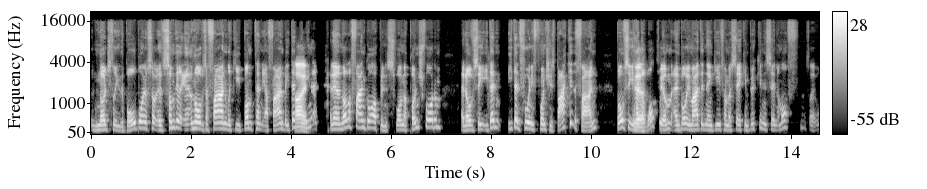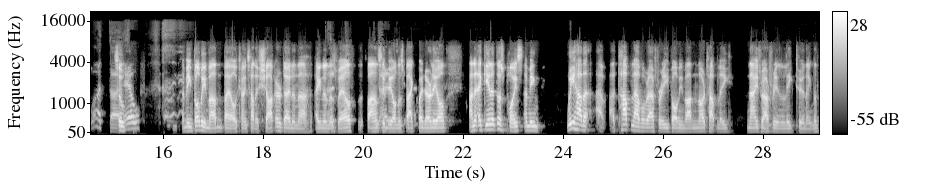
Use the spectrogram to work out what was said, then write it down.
nudged like the ball boy or something. Somebody like no, it was a fan. Like he bumped into a fan, but he didn't Aye. mean it. And then another fan got up and swung a punch for him. And obviously he didn't he didn't throw any punches back at the fan. But obviously he had a work with him, and Bobby Madden then gave him a second booking and sent him off. It's like what the So- hell? I mean, Bobby Madden, by all accounts, had a shocker down in uh, England Did. as well. The fans He seem to be on his yeah. back quite early on. And again, at those points. I mean, we had a, a, a top level referee, Bobby Madden, in our top league. Now he's refereeing in League Two in England.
